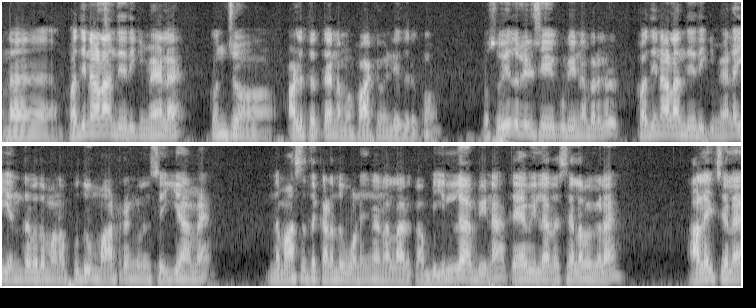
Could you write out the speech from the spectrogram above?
அந்த பதினாலாம் தேதிக்கு மேலே கொஞ்சம் அழுத்தத்தை நம்ம பார்க்க வேண்டியது இருக்கும். இப்போ சுயதொழில் செய்யக்கூடிய நபர்கள் பதினாலாம் தேதிக்கு மேலே எந்த விதமான புது மாற்றங்களும் செய்யாமல் இந்த மாதத்தை கடந்து போனீங்கன்னா நல்லாயிருக்கும் அப்படி இல்லை அப்படின்னா தேவையில்லாத செலவுகளை அலைச்சலை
